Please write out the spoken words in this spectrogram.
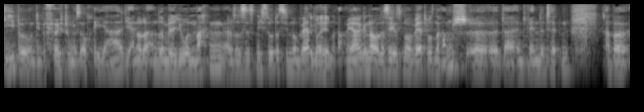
Diebe und die Befürchtung ist auch real, die eine oder andere Million machen. Also es ist nicht so, dass sie nur wertlosen Ram ja genau, dass sie jetzt nur wertlosen Ramsch äh, da entwendet hätten. Aber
